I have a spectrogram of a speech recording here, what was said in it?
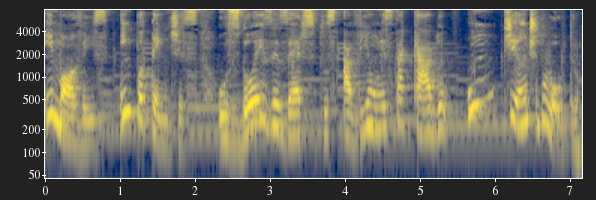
Imóveis, impotentes, os dois exércitos haviam estacado um diante do outro.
